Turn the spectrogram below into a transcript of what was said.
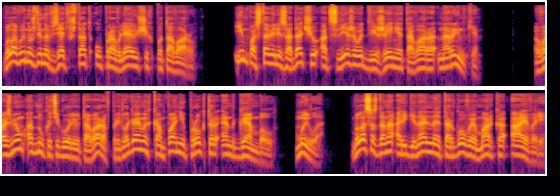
была вынуждена взять в штат управляющих по товару. Им поставили задачу отслеживать движение товара на рынке. Возьмем одну категорию товаров, предлагаемых компанией Procter Gamble — мыло. Была создана оригинальная торговая марка Ivory.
